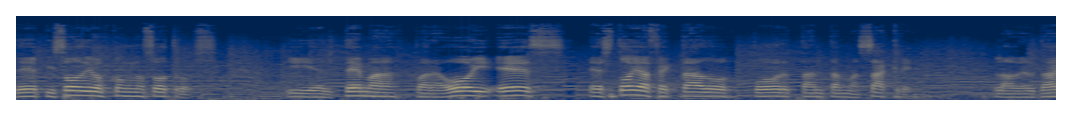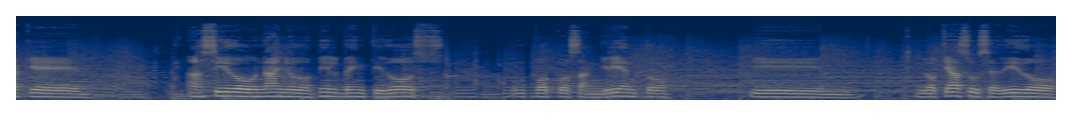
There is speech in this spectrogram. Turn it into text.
de episodios con nosotros. Y el tema para hoy es Estoy afectado por tanta masacre. La verdad que ha sido un año 2022 un poco sangriento y lo que ha sucedido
